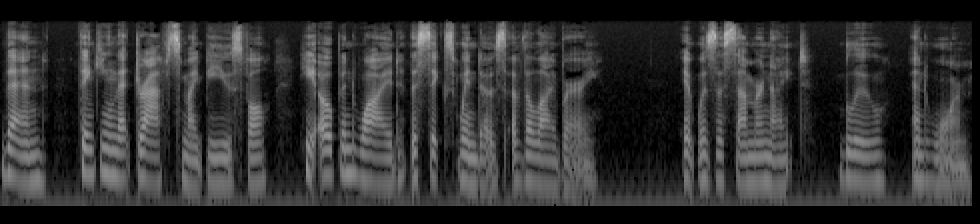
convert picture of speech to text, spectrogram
Then, thinking that drafts might be useful, he opened wide the six windows of the library. It was a summer night, blue and warm.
